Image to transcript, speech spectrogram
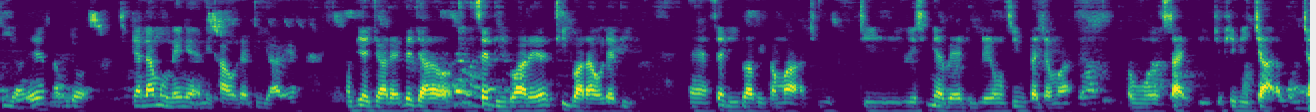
တည်ရတယ်နောက်ပြီးတော့ပြန်တမ်းမှုနိုင်တဲ့အနေအထားကိုလည်းတည်ရတယ်အပြက်ကြတယ်ပြက်ကြတော့ဒီစက်တီသွားတယ်ထိသွားတာကိုလည်းတည် အဲစက်တီသွားပြီးတော့မှဒီဒီလေးစီနဲ့ပဲဒီလေုံစီးကကြမှာဟိုစိုက်ပြီးတဖြည်းဖြည်းကြတယ်ပေါ့ကြ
